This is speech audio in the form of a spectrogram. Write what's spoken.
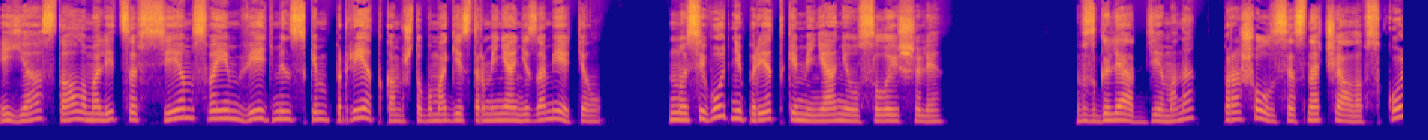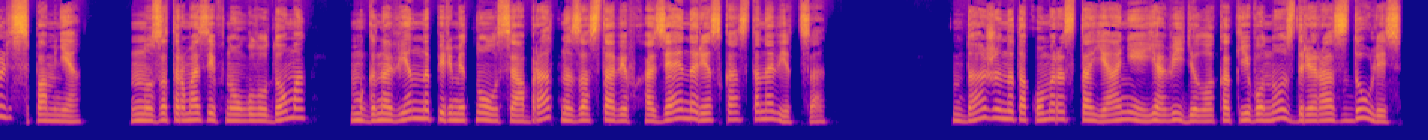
и я стала молиться всем своим ведьминским предкам, чтобы магистр меня не заметил. Но сегодня предки меня не услышали. Взгляд демона прошелся сначала вскользь по мне, но, затормозив на углу дома, мгновенно переметнулся обратно, заставив хозяина резко остановиться. Даже на таком расстоянии я видела, как его ноздри раздулись,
